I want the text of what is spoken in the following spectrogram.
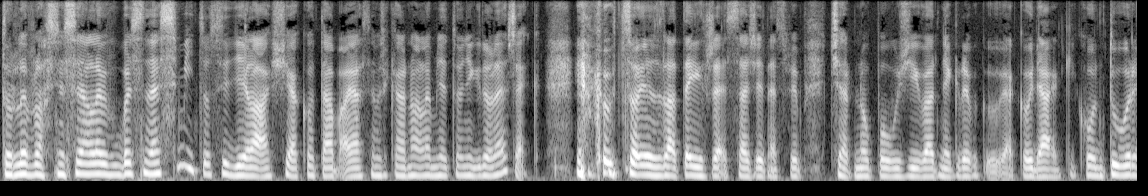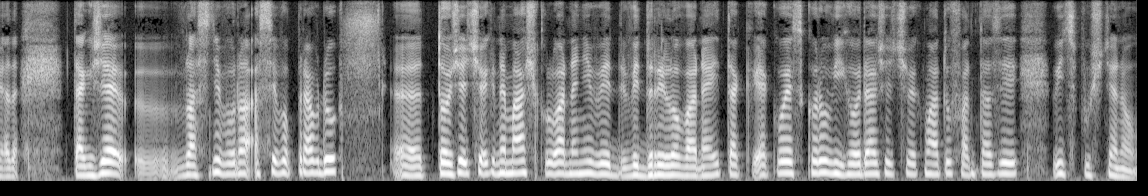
tohle vlastně se ale vůbec nesmí, to si děláš jako tam. A já jsem říkala, no ale mě to nikdo neřekl, jako co je zlatý řez a že nesmím černou používat někde jako nějaký kontury. A tak. Takže eh, vlastně ono asi opravdu eh, to, že člověk nemá školu a není vydrilovaný, tak jako je skoro výhoda, že člověk má tu fantazii víc spuštěnou.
